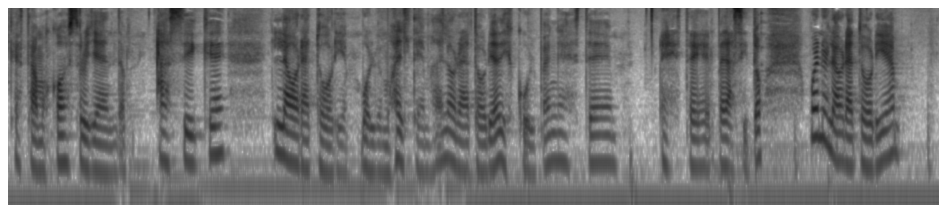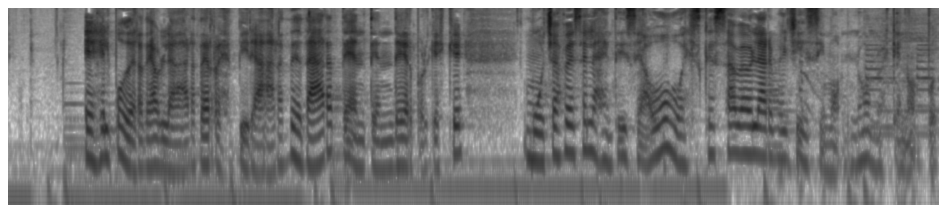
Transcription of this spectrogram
que estamos construyendo. Así que la oratoria, volvemos al tema de la oratoria, disculpen este, este pedacito. Bueno, la oratoria es el poder de hablar, de respirar, de darte a entender, porque es que muchas veces la gente dice, oh, es que sabe hablar bellísimo. No, no es que no, pues,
